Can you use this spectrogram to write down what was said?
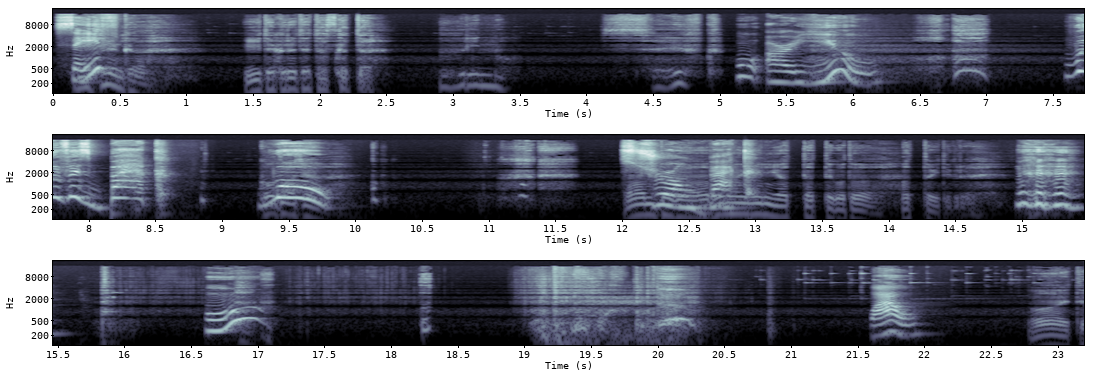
Safe? Who are you? With his back! Whoa! Strong back. Ooh? Wow. おいて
